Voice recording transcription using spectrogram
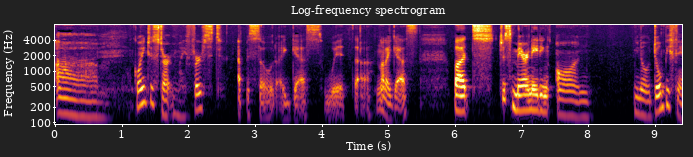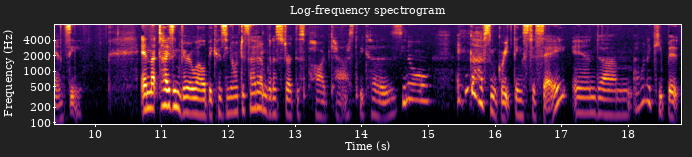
um, going to start my first episode, I guess, with, uh, not I guess, but just marinating on, you know, don't be fancy. And that ties in very well because, you know, I've decided I'm going to start this podcast because, you know, I think I have some great things to say and um, I want to keep it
